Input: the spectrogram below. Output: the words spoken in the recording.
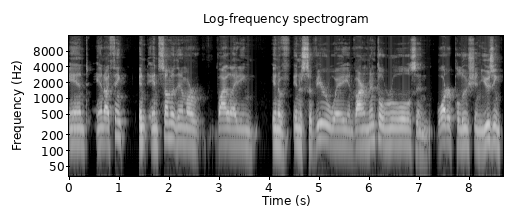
and and I think and and some of them are violating in a in a severe way environmental rules and water pollution using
